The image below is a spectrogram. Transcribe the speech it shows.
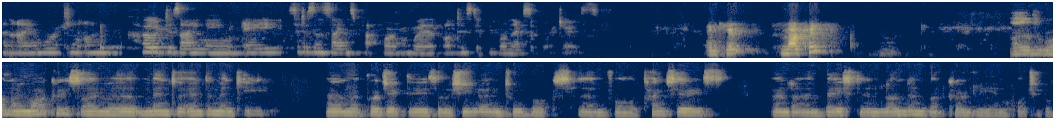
and I am working on co-designing a citizen science platform with autistic people and their supporters. Thank you. Marcus? Hi everyone, I'm Marcus. I'm a mentor and a mentee. And my project is a machine learning toolbox um, for time series. And I'm based in London, but currently in Portugal.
